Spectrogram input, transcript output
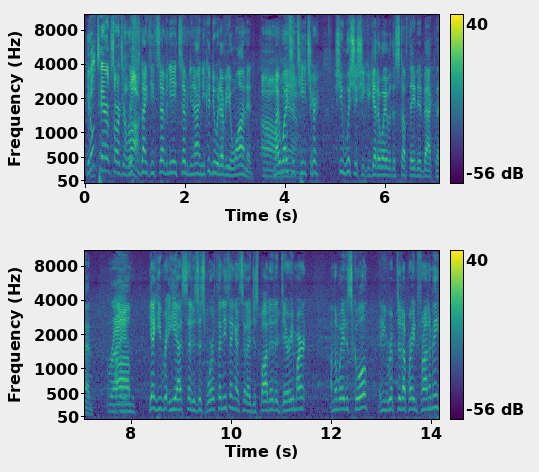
you, don't tear up Sergeant Rock. This was 1978, 79. You could do whatever you wanted. Oh, My wife's man. a teacher. She wishes she could get away with the stuff they did back then. Right. Um, yeah, he, he asked, said, is this worth anything? I said, I just bought it at Dairy Mart on the way to school, and he ripped it up right in front of me.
